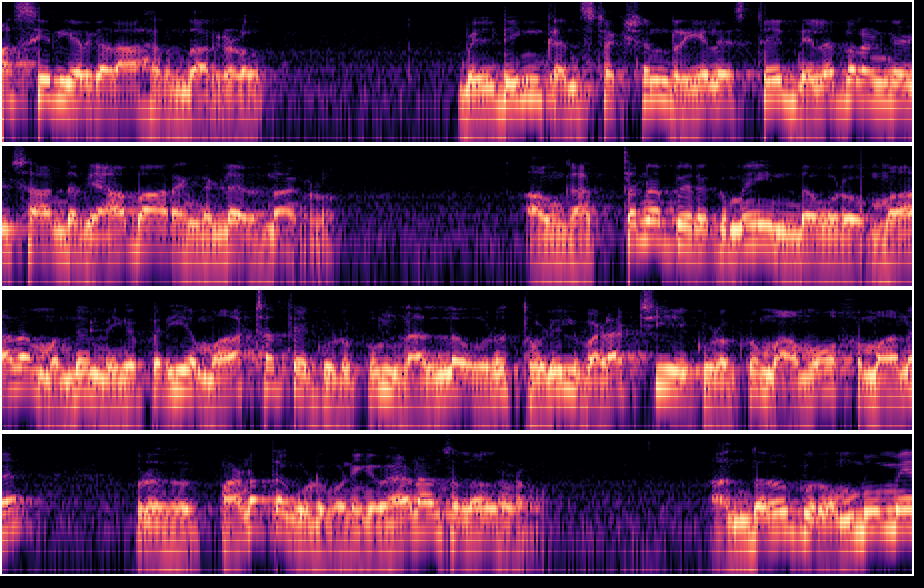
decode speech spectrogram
ஆசிரியர்களாக இருந்தார்களோ பில்டிங் கன்ஸ்ட்ரக்ஷன் ரியல் எஸ்டேட் நிலப்பலன்கள் சார்ந்த வியாபாரங்களில் இருந்தாங்களோ அவங்க அத்தனை பேருக்குமே இந்த ஒரு மாதம் வந்து மிகப்பெரிய மாற்றத்தை கொடுக்கும் நல்ல ஒரு தொழில் வளர்ச்சியை கொடுக்கும் அமோகமான ஒரு பணத்தை கொடுக்கும். நீங்கள் வேணாம்னு சொன்னாலும் நடக்கும். அந்த அளவுக்கு ரொம்பவுமே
